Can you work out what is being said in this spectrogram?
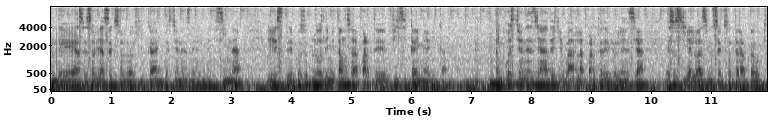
de asesoría sexológica en cuestiones de medicina, este, pues nos limitamos a la parte física y médica. En cuestiones ya de llevar la parte de violencia, eso sí ya lo hace un sexoterapeuta.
